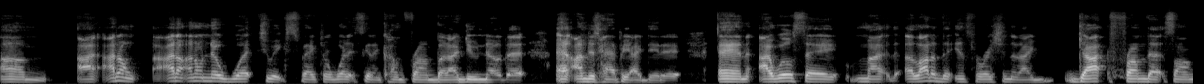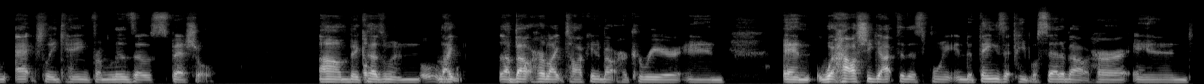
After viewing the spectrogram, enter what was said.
um, I, I don't I don't I don't know what to expect or what it's going to come from, but I do know that I'm just happy I did it. And I will say my a lot of the inspiration that I got from that song actually came from Lizzo's special. Um, because when Ooh. like about her like talking about her career and and wh- how she got to this point and the things that people said about her and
